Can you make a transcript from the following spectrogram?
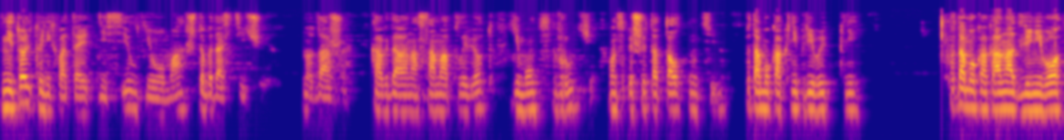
не только не хватает ни сил, ни ума, чтобы достичь ее, но даже когда она сама плывет ему в руки, он спешит оттолкнуть ее, потому как не привык к ней потому как она для него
